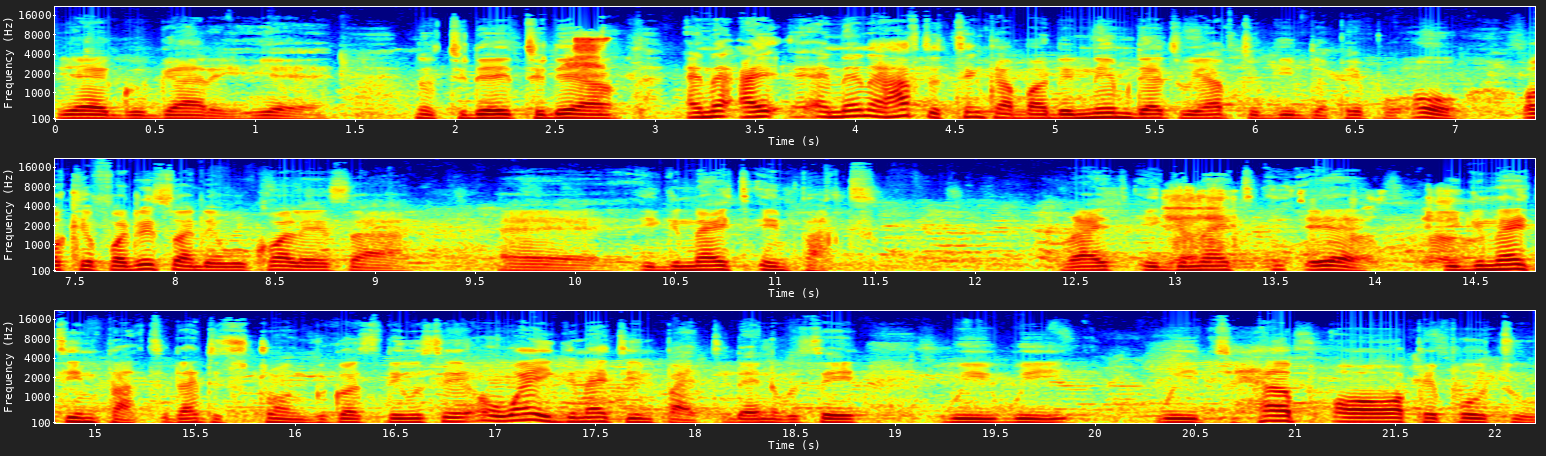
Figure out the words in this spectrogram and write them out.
Yeah, Gugari, yeah. No, today, today, I, and, I, and then I have to think about the name that we have to give the people. Oh, okay, for this one, they will call us uh, uh, Ignite Impact. Right? Ignite, yeah, Ignite Impact. That is strong because they will say, oh, why Ignite Impact? Then they will say, we, we, we help all people to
